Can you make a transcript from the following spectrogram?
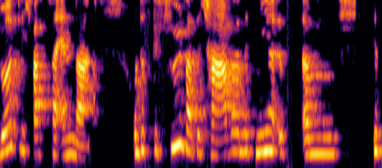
wirklich was verändert. Und das Gefühl, was ich habe mit mir, ist, ähm, ist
